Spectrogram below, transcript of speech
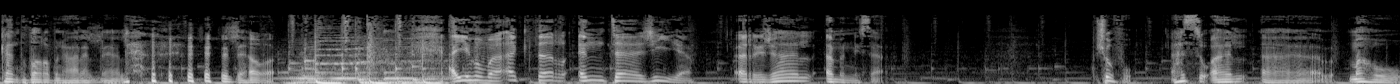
كانت ضربنا على ال- الهواء. أيهما أكثر إنتاجية؟ الرجال أم النساء؟ شوفوا هالسؤال آه ما هو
